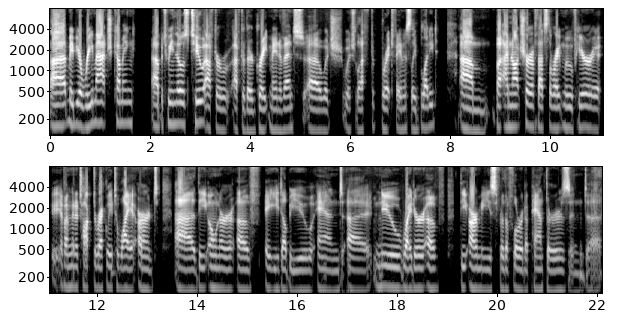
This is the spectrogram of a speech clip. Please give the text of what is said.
uh, maybe a rematch coming uh, between those two after after their great main event, uh, which which left Britt famously bloodied. Um, but I'm not sure if that's the right move here. If I'm going to talk directly to Wyatt Arndt, uh, the owner of AEW and uh, mm-hmm. new writer of the armies for the Florida Panthers and uh,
